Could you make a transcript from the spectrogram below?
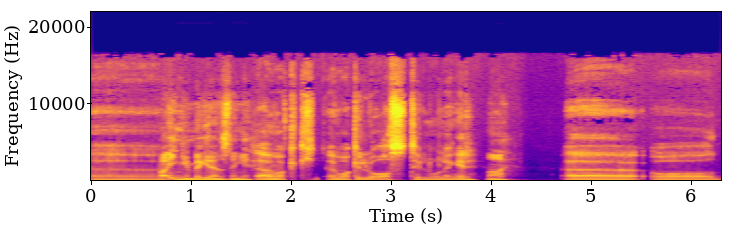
uh, Det var ingen begrensninger. ja, hun, var ikke, hun var ikke låst til noe lenger. Nei. Uh, og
